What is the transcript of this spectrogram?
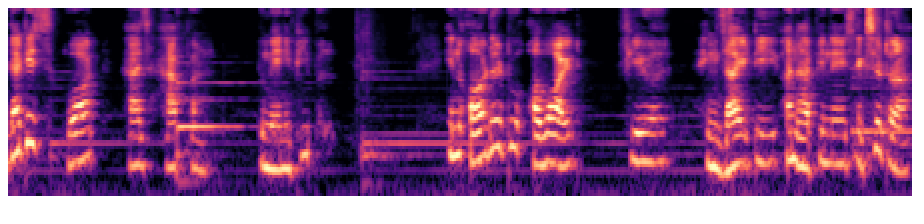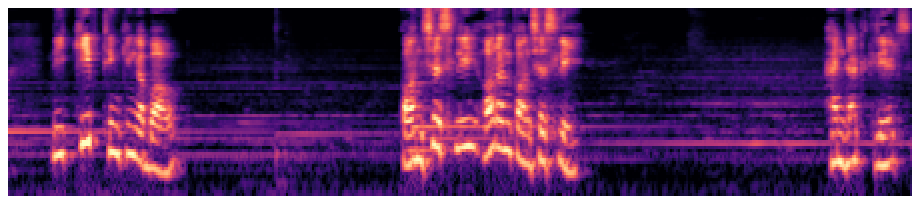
That is what has happened to many people. In order to avoid fear, anxiety, unhappiness, etc., we keep thinking about consciously or unconsciously and that creates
